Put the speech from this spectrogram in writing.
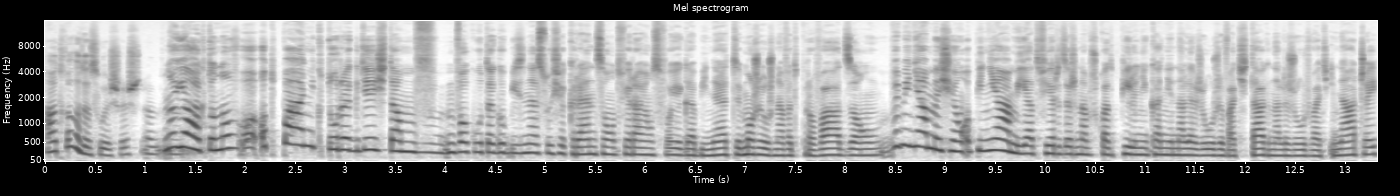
A od kogo to słyszysz? No jak to? No od pań, które gdzieś tam wokół tego biznesu się kręcą, otwierają swoje gabinety, może już nawet prowadzą. Wymieniamy się opiniami. Ja twierdzę, że na przykład pilnika nie należy używać tak, należy używać inaczej,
